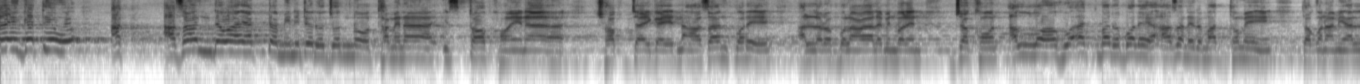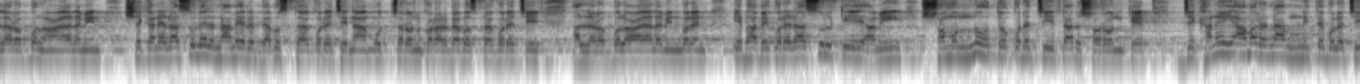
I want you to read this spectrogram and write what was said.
জায়গাতেও আজান দেওয়া একটা মিনিটের জন্য থামে না স্টপ হয় না। সব জায়গায় না আজান পরে আল্লাহ রব্বুল্লাহ আলমিন বলেন, যখন আল্লাহ একবার বলে আজানের মাধ্যমে, তখন আমি আল্লাহ রব্বুল্লাহ আলমিন সেখানে রাসূলের নামের ব্যবস্থা করেছি, নাম উচ্চারণ করার ব্যবস্থা করেছি। আল্লাহ রব্বুল্লাহ আলমিন বলেন, এভাবে করে রাসূলকে আমি সমুন্নত করেছি তার স্মরণকে। যেখানেই আমার নাম নিতে বলেছি,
